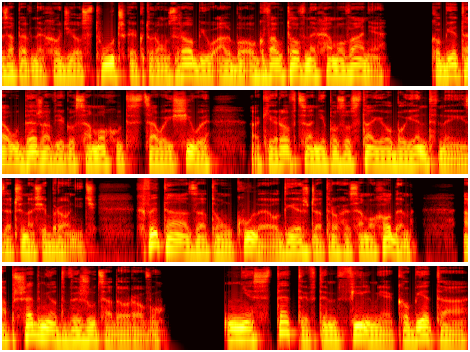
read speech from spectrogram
Zapewne chodzi o stłuczkę, którą zrobił, albo o gwałtowne hamowanie. Kobieta uderza w jego samochód z całej siły, a kierowca nie pozostaje obojętny i zaczyna się bronić. Chwyta za tą kulę, odjeżdża trochę samochodem, a przedmiot wyrzuca do rowu. Niestety w tym filmie kobieta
